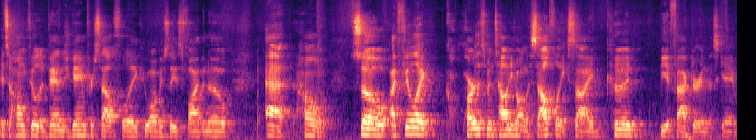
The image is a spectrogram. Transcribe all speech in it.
It's a home field advantage game for Southlake, who obviously is 5 and 0 at home. So I feel like part of this mentality on the Southlake side could be a factor in this game.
